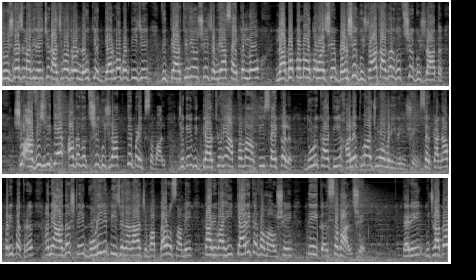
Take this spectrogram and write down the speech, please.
યોજના ચલાવી રહી છે. રાજ્યમાં ધોરણ નવથી અગિયારમાં ભણતી જે વિદ્યાર્થીનીઓ છે, જેમને આ સાયકલનો લાભ આપવામાં આવતો હોય છે, ભણશે ગુજરાત, આગળ વધશે ગુજરાત. શું આવી જ રીતે આગળ વધશે ગુજરાત? તે પણ એક સવાલ. જો કે વિદ્યાર્થીઓને આપવામાં આવતી સાયકલ ધૂળ ખાતી હાલતમાં જોવા મળી રહી છે. સરકારના પરિપત્ર અને આદર્શને ગોળીને પી જનારા જવાબદારો સામે કાર્યવાહી ક્યારે કરવામાં આવશે? તે એક સવાલ છે. ત્યારે ગુજરાતના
